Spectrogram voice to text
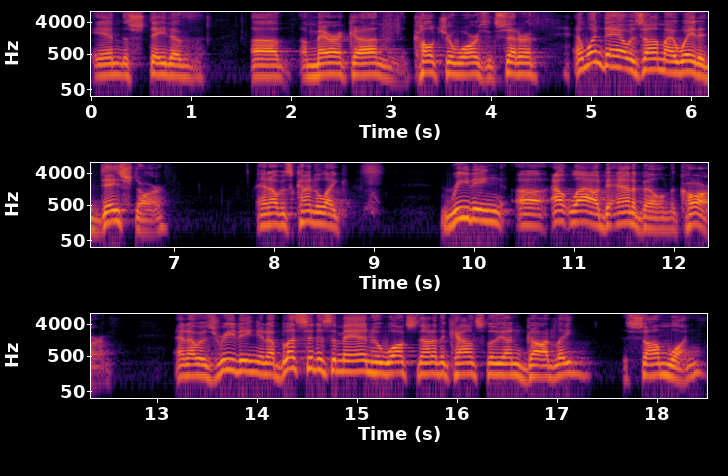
in the state of uh, America, culture wars, etc. And one day I was on my way to Daystar, and I was kind of like reading uh, out loud to Annabelle in the car. And I was reading, you know, blessed is the man who walks not in the counsel of the ungodly, Psalm 1,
